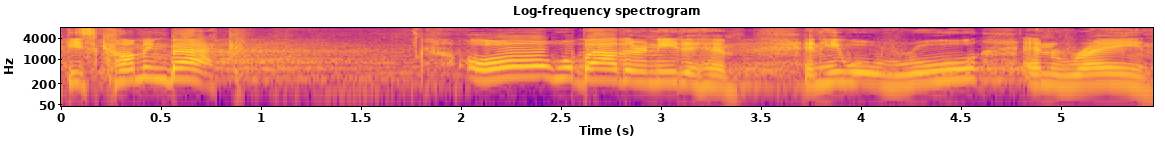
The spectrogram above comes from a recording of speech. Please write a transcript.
He's coming back. All will bow their knee to him, and he will rule and reign.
